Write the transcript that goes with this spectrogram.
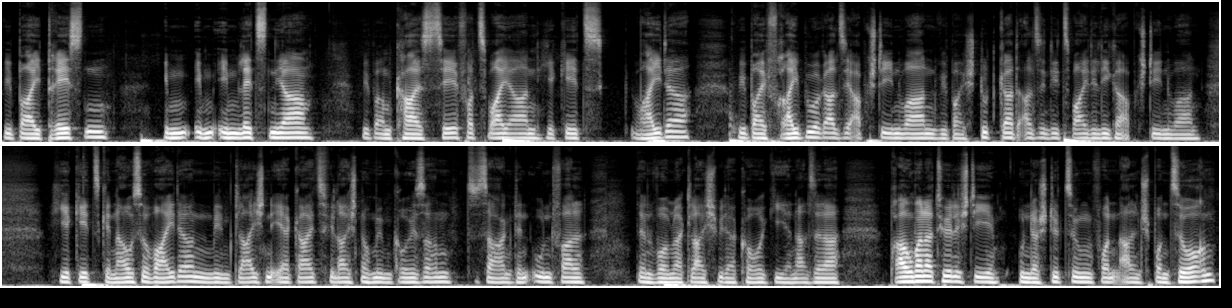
wie bei Dresden im, im, im letzten Jahr, wie beim KSC vor zwei Jahren. Hier geht es weiter, wie bei Freiburg, als sie abgestiegen waren, wie bei Stuttgart, als sie in die zweite Liga abgestiegen waren. Hier geht es genauso weiter und mit dem gleichen Ehrgeiz, vielleicht noch mit dem größeren, zu sagen, den Unfall, den wollen wir gleich wieder korrigieren. Also da brauchen wir natürlich die Unterstützung von allen Sponsoren.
